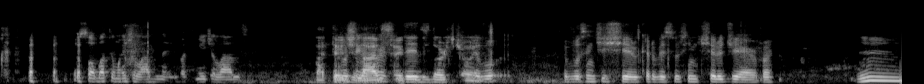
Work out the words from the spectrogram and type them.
O pessoal bateu mais de lado, né? Ele bateu meio de lado. assim. Bateu de lado, dele. desnorteou Eu vou, eu vou sentir cheiro, quero ver se eu sinto cheiro de erva. Hum.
